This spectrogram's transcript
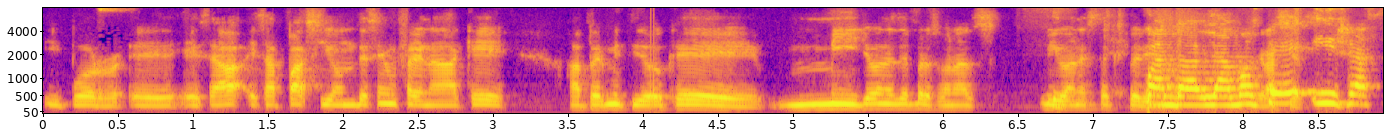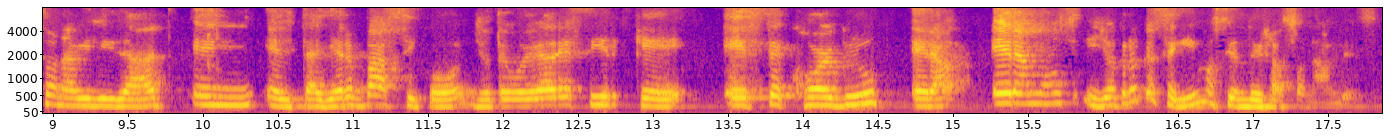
y por eh, esa, esa pasión desenfrenada que ha permitido que millones de personas vivan esta experiencia. Cuando hablamos de irrazonabilidad en el taller básico, yo te voy a decir que este core group era, éramos, y yo creo que seguimos siendo irrazonables.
